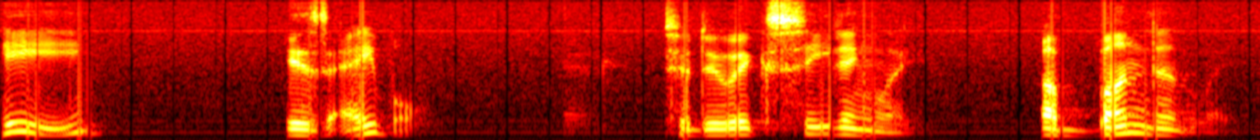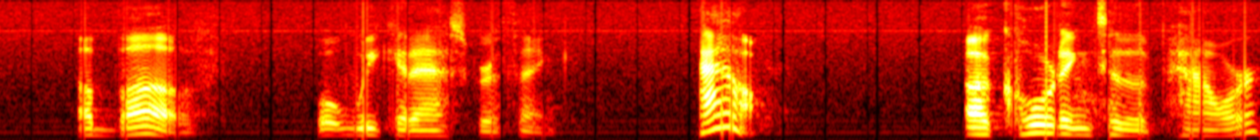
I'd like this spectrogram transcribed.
He is able to do exceedingly, abundantly, above what we could ask or think. How? According to the power.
